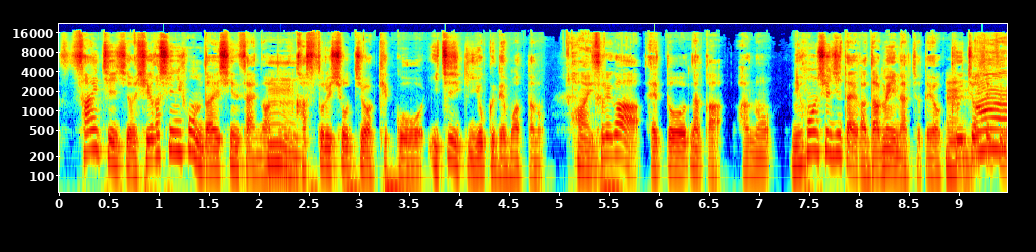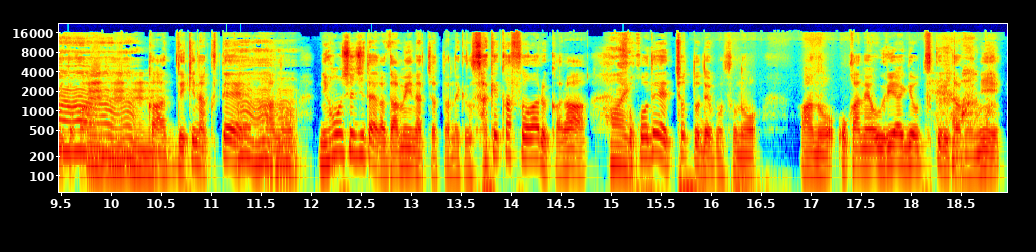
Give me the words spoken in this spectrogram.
311の東日本大震災の後うんにカストリ焼酎は結構一時期よく出回ったの。はい。それが、えっと、なんか、あの、日本酒自体がダメになっちゃったよ。うん空調設備とかができなくて、あの、日本酒自体がダメになっちゃったんだけど、酒粕はあるから、はいそ。こでちょっとでもその、あの、お金を売り上げを作るために、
